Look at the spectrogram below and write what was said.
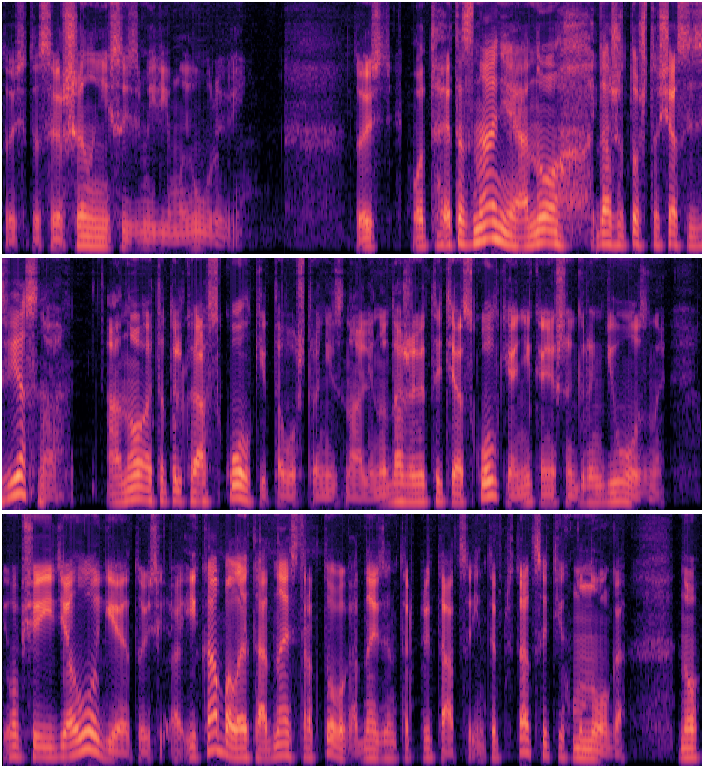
то есть это совершенно несоизмеримый уровень. То есть вот это знание, оно, даже то, что сейчас известно, оно это только осколки того, что они знали. Но даже вот эти осколки, они, конечно, грандиозны. И общая идеология, то есть а, и Каббала – это одна из трактовок, одна из интерпретаций. Интерпретаций этих много. Но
